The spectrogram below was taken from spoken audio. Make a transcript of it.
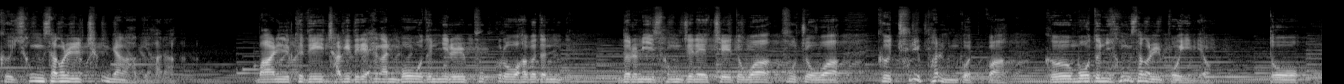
그 형상을 측량하게 하라. 만일 그들이 자기들이 행한 모든 일을 부끄러워하거든 너는 이 성전의 제도와 구조와 그 출입하는 곳과 그 모든 형상을 보이며 또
